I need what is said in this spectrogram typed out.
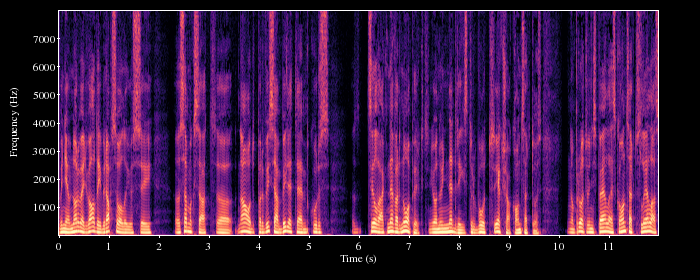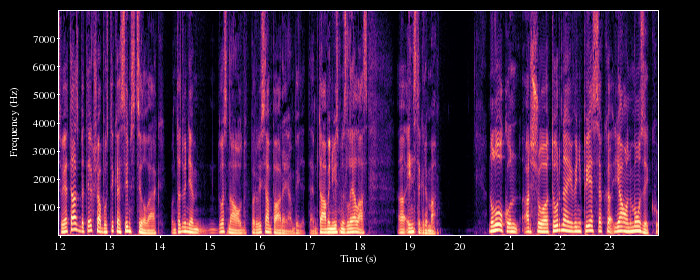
viņiem Norvēģija valdība ir apsolījusi samaksāt naudu par visām biļetēm, kuras cilvēki nevar nopirkt, jo nu, viņi nedrīkst tur būt iekšā koncertos. Nu, Protams, viņi spēlēs koncertus lielās vietās, bet iekšā būs tikai 100 cilvēki. Un tad viņiem dos naudu par visām pārējām biļetēm. Tā viņi vismaz lielās uh, Instagramā Nu, lūk, un ar šo turnēju viņi piesaka jaunu muziku.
